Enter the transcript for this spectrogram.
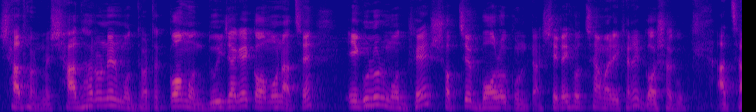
সাধারণ মানে সাধারণের মধ্যে, অর্থাৎ কমন দুই জায়গায় কমন আছে, এগুলোর মধ্যে সবচেয়ে বড় কোনটা? সেটাই হচ্ছে আমার এখানে গসাগু। আচ্ছা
